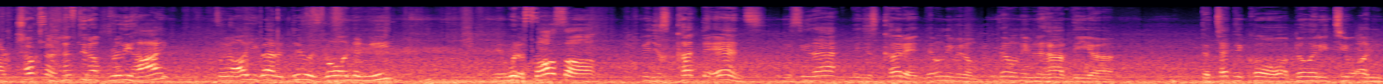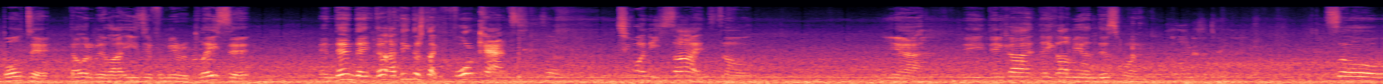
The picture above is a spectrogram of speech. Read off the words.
our trucks are lifted up really high. So all you got to do is go underneath and with a sawzall, they just cut the ends. You see that? They just cut it. They don't even they don't even have the uh, the technical ability to unbolt it. That would have been a lot easier for me to replace it. And then they, I think there's like four cats, so two on each side. So yeah, they, they got they got me on this one. How long does it take? So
